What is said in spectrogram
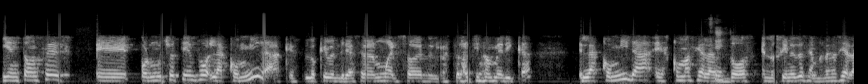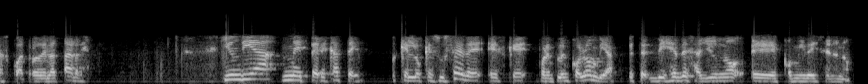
Y entonces, eh, por mucho tiempo, la comida, que es lo que vendría a ser almuerzo en el resto de Latinoamérica, la comida es como hacia las dos, en los fines de semana hacia las cuatro de la tarde. Y un día me percaté que lo que sucede es que, por ejemplo, en Colombia, este, dije desayuno, eh, comida y cena, no.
